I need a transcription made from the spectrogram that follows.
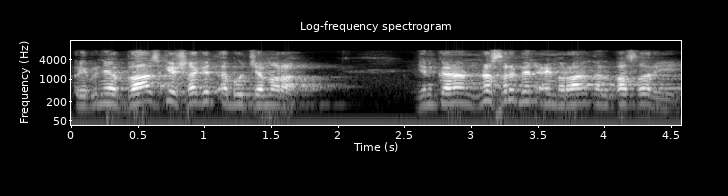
اور ابن عباس کے شاگرد ابو جمرہ، جن کا نام نصر بن عمران البصری۔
